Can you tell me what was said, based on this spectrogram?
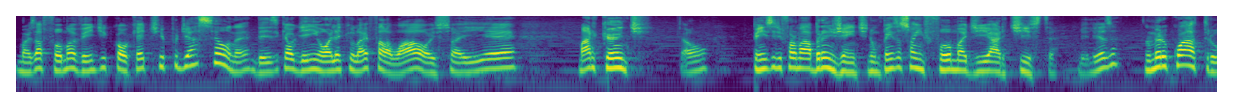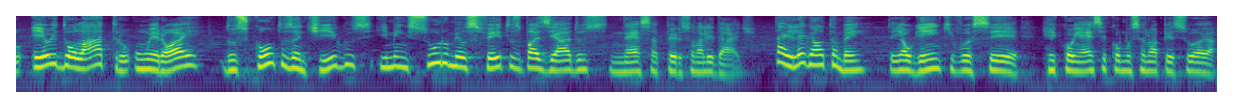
Mas a fama vem de qualquer tipo de ação, né? Desde que alguém olha aquilo lá e fala, uau, isso aí é marcante. Então, pense de forma abrangente, não pensa só em fama de artista, beleza? Número 4. Eu idolatro um herói dos contos antigos e mensuro meus feitos baseados nessa personalidade. Tá aí legal também. Tem alguém que você reconhece como sendo uma pessoa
